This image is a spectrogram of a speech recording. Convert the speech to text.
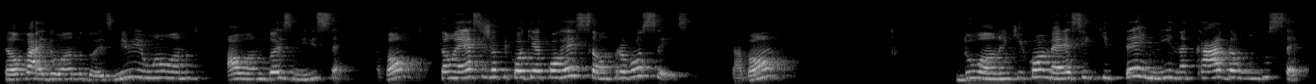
Então vai do ano 2001 ao ano ao ano 2100, tá bom? Então essa já ficou aqui a correção para vocês, tá bom? Do ano em que começa e que termina cada um dos séculos.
